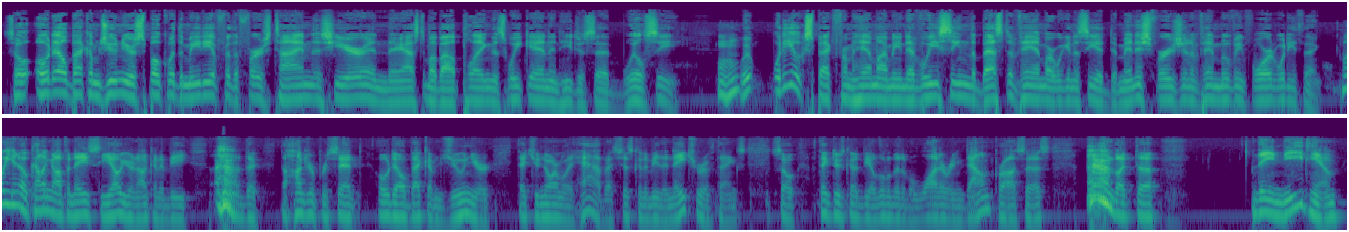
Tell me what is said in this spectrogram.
So Odell Beckham Jr. spoke with the media for the first time this year, and they asked him about playing this weekend, and he just said, "We'll see." What, what do you expect from him? I mean, have we seen the best of him? Are we going to see a diminished version of him moving forward? What do you think? Well, you know, coming off an ACL, you're not going to be the the hundred percent Odell Beckham Jr. that you normally have. That's just going to be the nature of things. So I think there's going to be a little bit of a watering down process, but uh, they need him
